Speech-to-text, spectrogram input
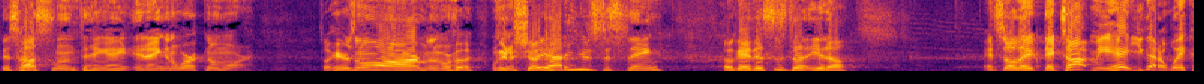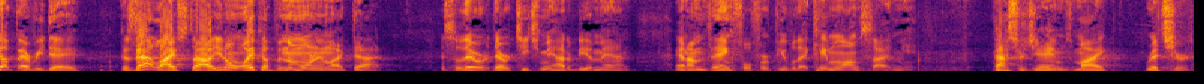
this hustling thing ain't it ain't gonna work no more. So here's an alarm, and we're, we're gonna show you how to use this thing. Okay, this is the you know. And so they they taught me, hey, you got to wake up every day because that lifestyle you don't wake up in the morning like that. And so they were they were teaching me how to be a man, and I'm thankful for people that came alongside me, Pastor James, Mike, Richard.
